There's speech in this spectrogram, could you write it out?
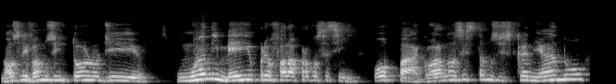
nós levamos em torno de um ano e meio para eu falar para você assim: opa, agora nós estamos escaneando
